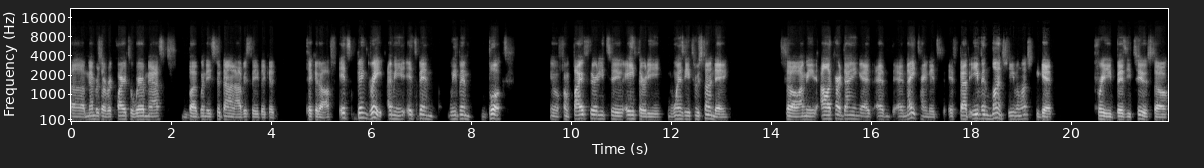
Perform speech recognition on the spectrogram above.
uh, members are required to wear masks but when they sit down obviously they could take it off. It's been great. I mean, it's been we've been booked, you know, from 5:30 to 8:30 Wednesday through Sunday. So I mean, a la carte dining at at, at nighttime, it's it's bad. Even lunch, even lunch could get pretty busy too. So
